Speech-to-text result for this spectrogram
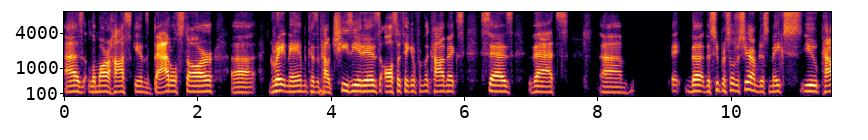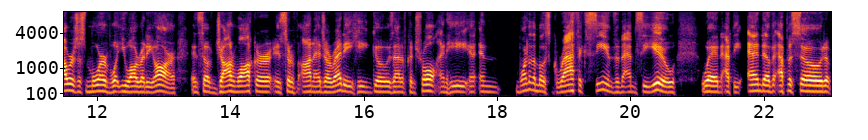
as Lemar Hoskins, Battlestar, uh, great name because of how cheesy it is, also taken from the comics, says that. Um, the the super soldier serum just makes you powers just more of what you already are. And so if john walker is sort of on edge already he goes out of control and he and one of the most graphic scenes in the mcu when at the end of episode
